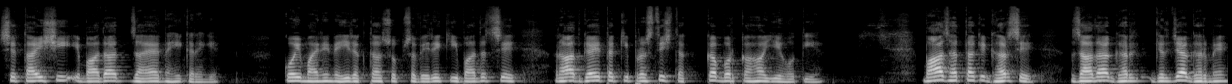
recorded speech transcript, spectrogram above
ستائشی عبادت ضائع نہیں کریں گے۔ کوئی معنی نہیں رکھتا صبح سویرے کی عبادت سے رات گئے تک کی پرستش تک کب اور کہاں یہ ہوتی ہے۔ بعض حتیٰ کہ گھر سے زیادہ گھر گرجا گھر میں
